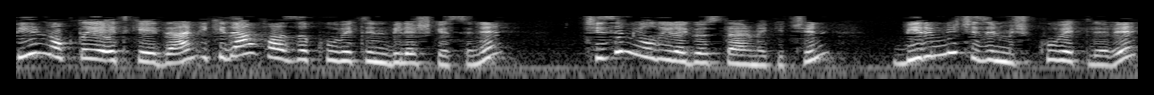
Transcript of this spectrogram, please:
Bir noktaya etki eden ikiden fazla kuvvetin bileşkesini çizim yoluyla göstermek için birimli çizilmiş kuvvetleri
